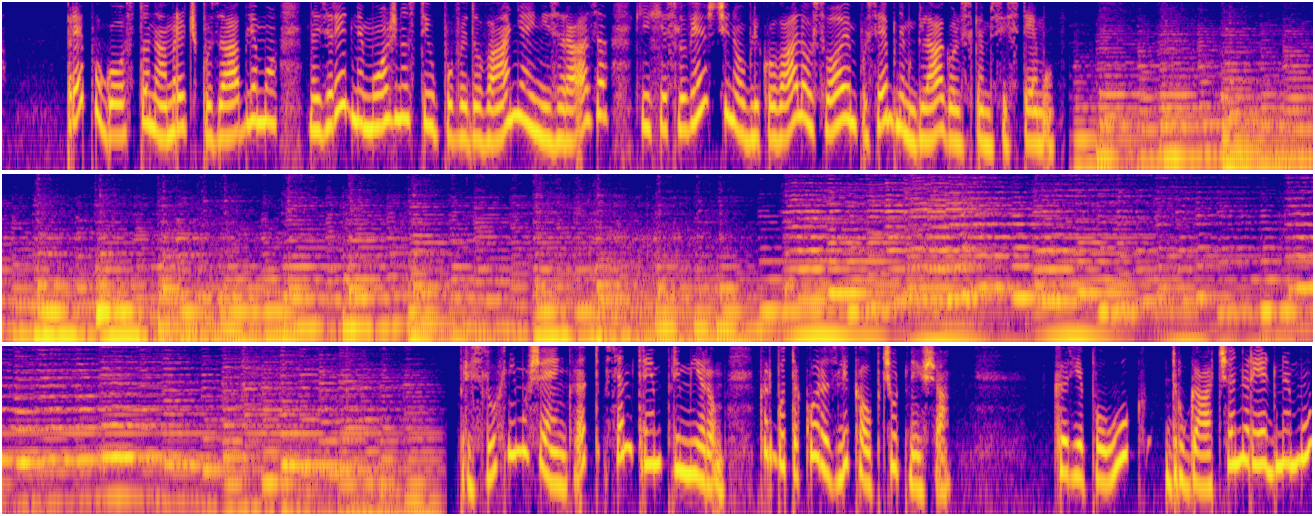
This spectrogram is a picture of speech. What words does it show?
Prepogosto namreč pozabljamo na izredne možnosti upovedovanja in izraza, ki jih je slovenščina oblikovala v svojem posebnem glagolskem sistemu. Prisluhnimo še enkrat vsem trem primerom, ker bo tako razlika občutnejša. Ker je pouk drugačen rednemu,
